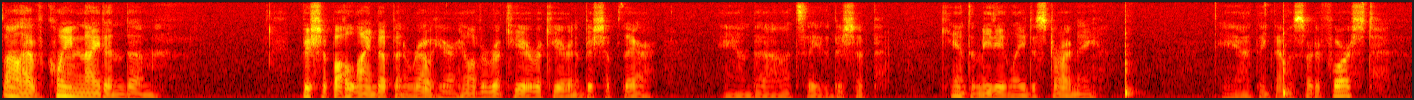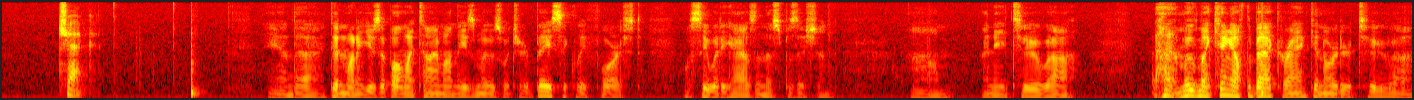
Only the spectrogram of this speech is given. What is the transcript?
So I'll have queen, knight, and um, bishop all lined up in a row here. He'll have a rook here, rook here, and a bishop there. And uh, let's see, the bishop can't immediately destroy me. Yeah, I think that was sort of forced. Check. And uh, I didn't want to use up all my time on these moves, which are basically forced. We'll see what he has in this position. Um, I need to uh, move my king off the back rank in order to uh,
